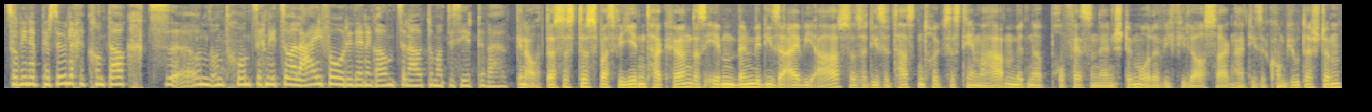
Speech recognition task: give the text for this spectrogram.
so wie einen persönlichen Kontakt äh, und, und kommt sich nicht so allein vor in dieser ganzen automatisierten Welt. Genau, das ist das, was wir jeden Tag hören, dass eben, wenn wir diese IVRs, also diese Tastendrücksysteme haben mit einer professionellen Stimme oder wie viele auch sagen, halt diese Computerstimmen,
